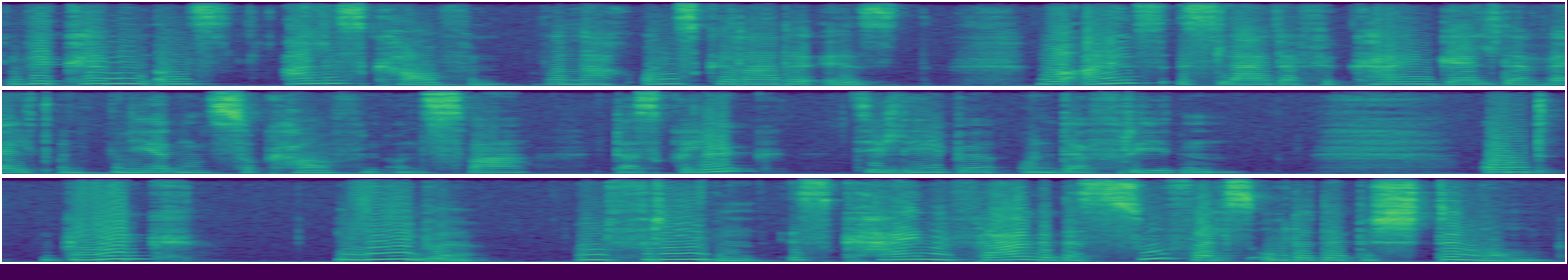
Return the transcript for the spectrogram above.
Wir können uns alles kaufen, wonach uns gerade ist. Nur eins ist leider für kein Geld der Welt und nirgends zu kaufen, und zwar das Glück, die Liebe und der Frieden. Und Glück, Liebe und Frieden ist keine Frage des Zufalls oder der Bestimmung.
